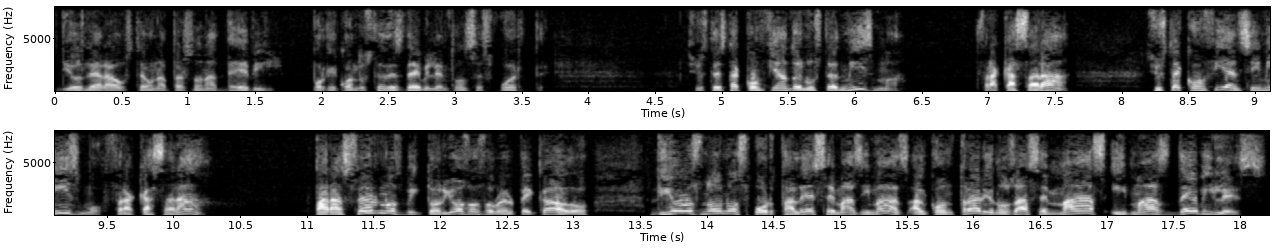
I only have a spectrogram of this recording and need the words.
Dios le hará a usted una persona débil, porque cuando usted es débil entonces fuerte. Si usted está confiando en usted misma, fracasará. Si usted confía en sí mismo, fracasará. Para hacernos victoriosos sobre el pecado, Dios no nos fortalece más y más, al contrario, nos hace más y más débiles.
